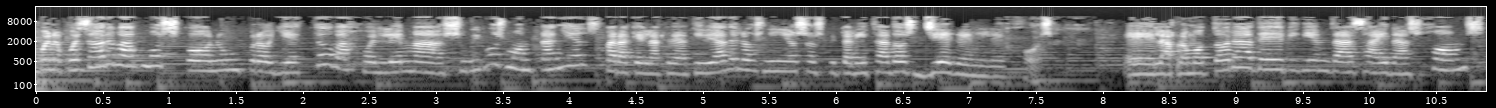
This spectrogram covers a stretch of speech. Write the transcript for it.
Bueno, pues ahora vamos con un proyecto bajo el lema Subimos montañas para que la creatividad de los niños hospitalizados lleguen lejos. Eh, la promotora de viviendas Aidas Homes,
